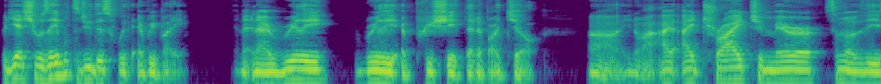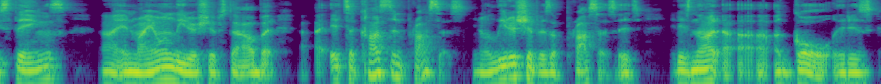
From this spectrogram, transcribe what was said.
but yet she was able to do this with everybody, and, and I really really appreciate that about Jill. Uh, you know, I I try to mirror some of these things uh, in my own leadership style, but uh, it's a constant process. You know, leadership is a process. It's it is not a, a goal. It is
